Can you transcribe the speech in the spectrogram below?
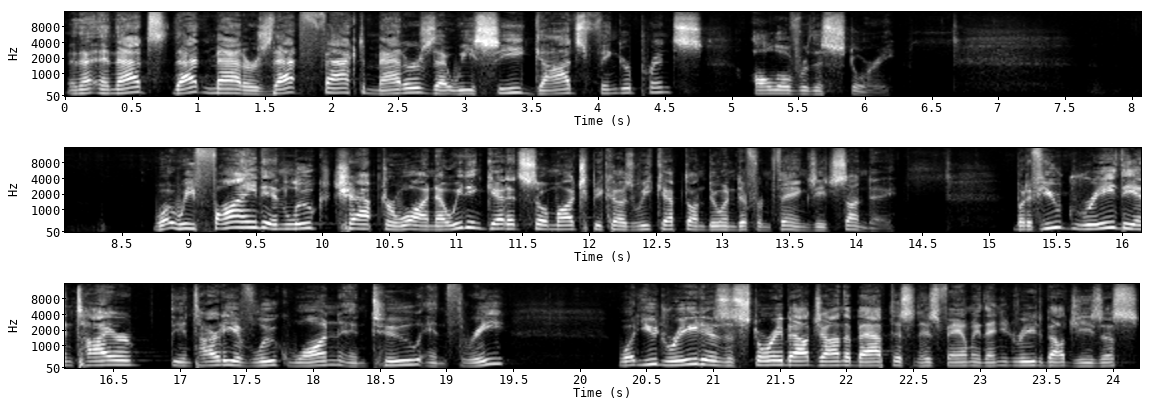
And, that, and that's, that matters. That fact matters that we see God's fingerprints all over this story. What we find in Luke chapter 1, now we didn't get it so much because we kept on doing different things each Sunday. But if you read the entire the entirety of Luke 1 and 2 and 3, what you'd read is a story about John the Baptist and his family. Then you'd read about Jesus.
